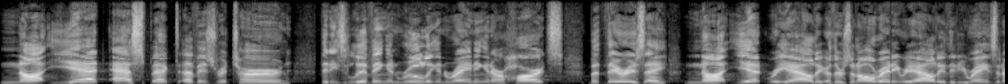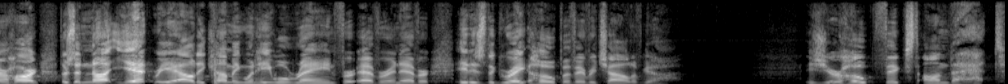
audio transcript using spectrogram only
not yet aspect of his return that He's living and ruling and reigning in our hearts, but there is a not yet reality, or there's an already reality that He reigns in our heart. There's a not yet reality coming when He will reign forever and ever. It is the great hope of every child of God. Is your hope fixed on that?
